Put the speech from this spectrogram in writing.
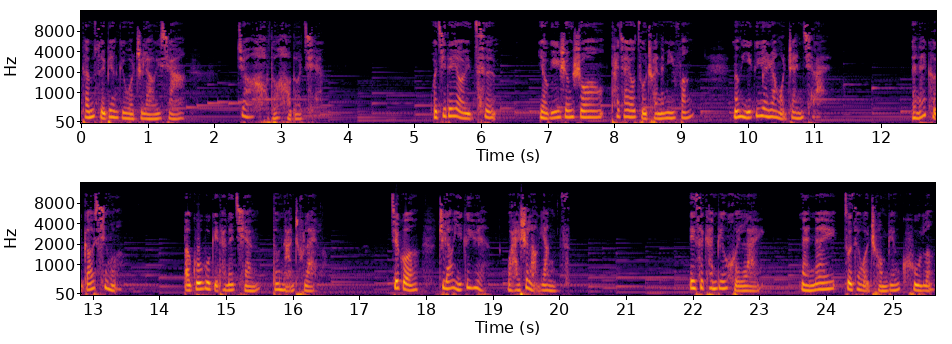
他们随便给我治疗一下，就要好多好多钱。我记得有一次，有个医生说他家有祖传的秘方，能一个月让我站起来。奶奶可高兴了，把姑姑给她的钱都拿出来了。结果治疗一个月，我还是老样子。那次看病回来，奶奶坐在我床边哭了。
